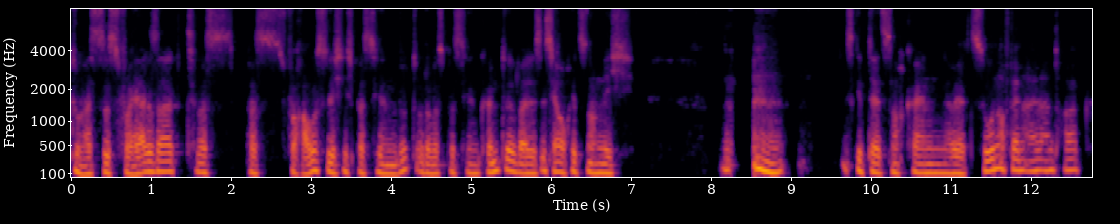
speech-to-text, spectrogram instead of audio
du hast es vorhergesagt, was was voraussichtlich passieren wird oder was passieren könnte, weil es ist ja auch jetzt noch nicht, es gibt ja jetzt noch keine Reaktion auf deinen Eilantrag.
